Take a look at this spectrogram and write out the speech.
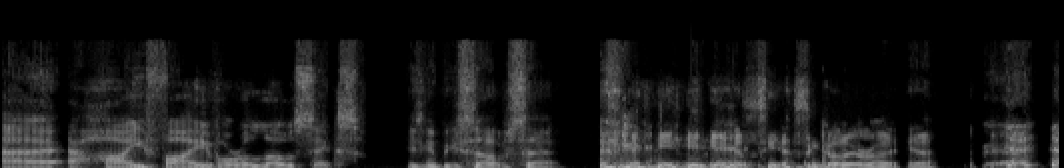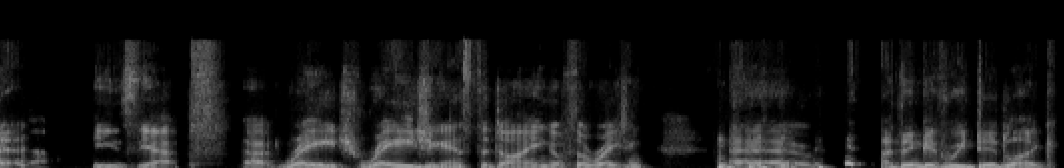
Uh, a high five or a low six. He's going to be so upset. he, has, he hasn't got it right. Yeah. He's yeah, uh, rage, rage against the dying of the rating. Uh, I think if we did like,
